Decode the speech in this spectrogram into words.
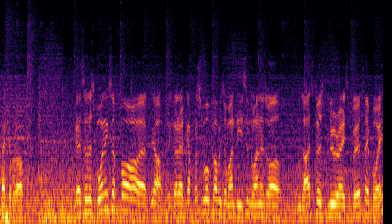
Thank you, bro. Okay, so this morning so far, uh, yeah, we got a couple of small copies of one decent one as well. The guy's first Blu-ray is a birthday boy.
